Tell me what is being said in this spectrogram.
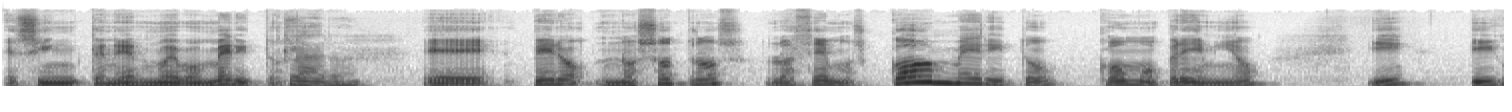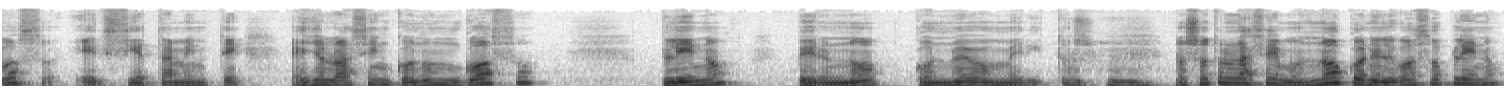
eh, sin tener nuevos méritos. Claro. Eh, pero nosotros lo hacemos con mérito, como premio y, y gozo. ciertamente ellos lo hacen con un gozo pleno, pero no con nuevos méritos. Nosotros lo hacemos no con el gozo pleno,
